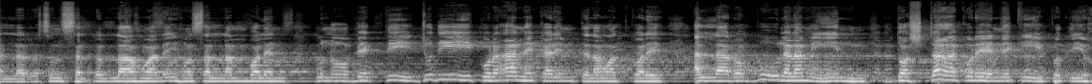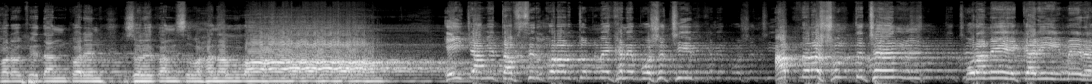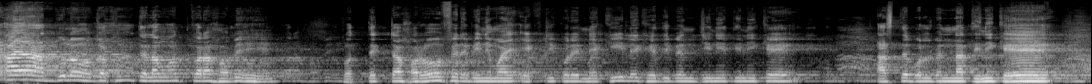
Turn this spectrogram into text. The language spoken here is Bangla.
আল্লাহ রসুল সাল্লাহ আলাইসাল্লাম বলেন, কোনো ব্যক্তি যদি কোরআনে কারিম তেলাওয়াত করে, আল্লাহ রব্বুল আলমিন দশটা করে নেকি প্রতি হরফে দান করেন। জোরে কান এই যে আমি তাফসির করার জন্য এখানে বসেছি, আপনারা শুনতেছেন কোরআনে কারিমের আয়াতগুলো যখন তেলাওয়াত করা হবে প্রত্যেকটা হরফের বিনিময়ে একটি করে নেকি লিখে দিবেন যিনি তিনি কে? আসতে বলবেন না, তিনি কে?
